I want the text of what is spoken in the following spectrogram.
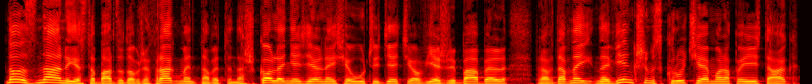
E, no, znany jest to bardzo dobrze fragment, nawet na szkole niedzielnej się uczy dzieci o wieży Babel, prawda? W naj, największym skrócie można powiedzieć tak,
